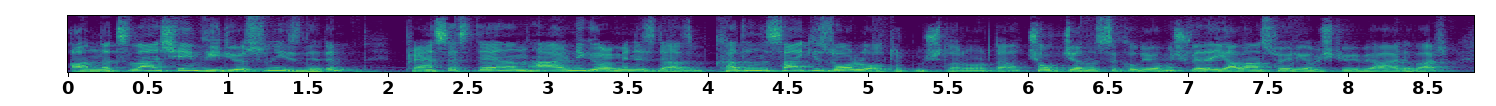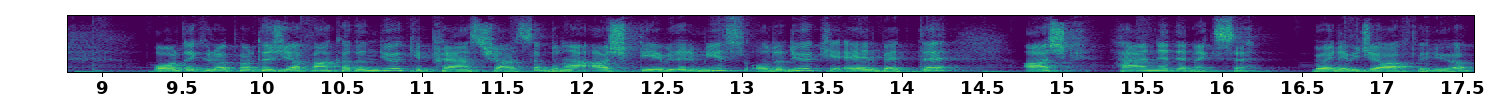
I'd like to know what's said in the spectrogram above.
anlatılan şeyin videosunu izledim. Prenses Diana'nın halini görmeniz lazım. Kadını sanki zorla oturtmuşlar orada. Çok canı sıkılıyormuş ve de yalan söylüyormuş gibi bir hali var. Oradaki röportajı yapan kadın diyor ki Prens Charles'a buna aşk diyebilir miyiz? O da diyor ki elbette aşk her ne demekse. Böyle bir cevap veriyor.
